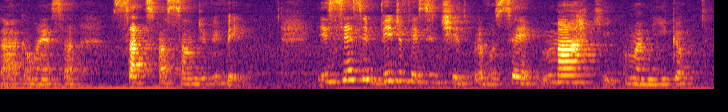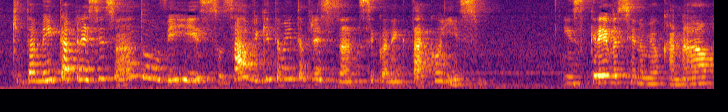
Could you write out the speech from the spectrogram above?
tragam essa satisfação de viver. E se esse vídeo fez sentido para você, marque uma amiga que também está precisando ouvir isso, sabe? Que também está precisando se conectar com isso. Inscreva-se no meu canal,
